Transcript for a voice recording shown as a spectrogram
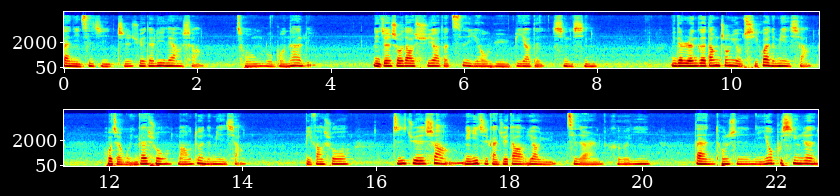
在你自己直觉的力量上，从鲁伯那里，你正收到需要的自由与必要的信心。你的人格当中有奇怪的面相，或者我应该说矛盾的面相。比方说，直觉上你一直感觉到要与自然合一。但同时，你又不信任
